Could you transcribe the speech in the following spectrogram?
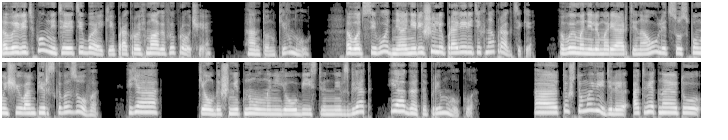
Вы ведь помните эти байки про кровь магов и прочее?» Антон кивнул. «Вот сегодня они решили проверить их на практике. Выманили Мариарти на улицу с помощью вампирского зова. Я...» Келдыш метнул на нее убийственный взгляд, и Агата примолкла. «А то, что мы видели, ответ на эту...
